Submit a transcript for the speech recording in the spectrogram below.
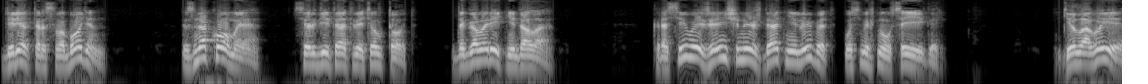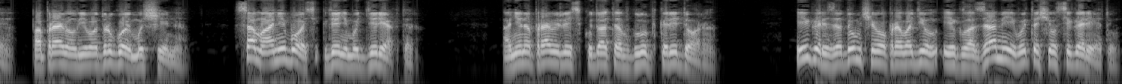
«Директор свободен?» «Знакомая», — сердито ответил тот. «Договорить не дала». «Красивые женщины ждать не любят», — усмехнулся Игорь. «Деловые», — поправил его другой мужчина. «Сама, небось, где-нибудь директор». Они направились куда-то вглубь коридора. Игорь задумчиво проводил их глазами и вытащил сигарету.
